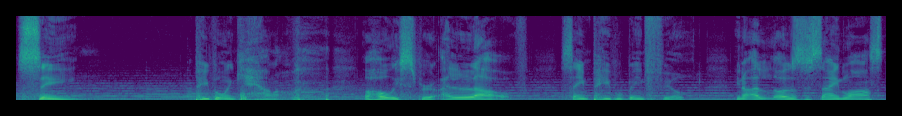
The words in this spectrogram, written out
seeing people encounter the Holy Spirit. I love seeing people being filled. You know, I, I was just saying last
